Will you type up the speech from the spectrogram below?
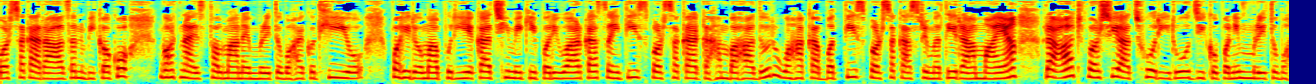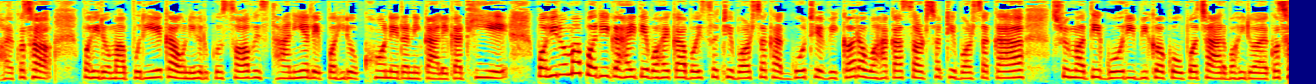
वर्षका राजन विकको घटनास्थलमा नै मृत्यु भएको थियो। पहिरोमा पुरिएका छिमेकी परिवारका सैतिस वर्षका घाम बहादुर उहाँका बत्तीस वर्षका श्रीमती राममाया र आठ वर्षीय छोरी रोजीको पनि मृत्यु भएको छ। पहिरोमा पुरिएका उनीहरूको सब स्थानीयले पहिरो खनेर निकालेका थिए। पहिरोमा परि घाइते भएका बैसठी वर्षका गोठे विक र उहाँका सडसठी वर्षका श्रीमती गोरी विकको उपचार भइरहेको छ।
